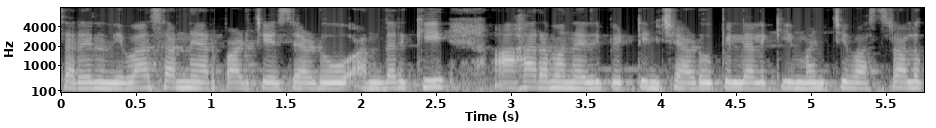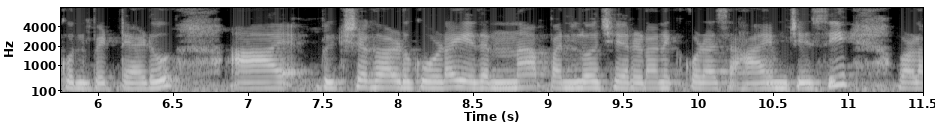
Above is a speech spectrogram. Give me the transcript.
సరైన నివాసాన్ని ఏర్పాటు చేశాడు. అందరికీ ఆహారం అనేది పెట్టించాడు. పిల్లలకి మంచి వస్త్రాలు కొనిపెట్టాడు ఆ భిక్షగాడు కూడా ఏదన్నా పనిలో చేరడానికి కూడా సహాయం చేసి వాళ్ళ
